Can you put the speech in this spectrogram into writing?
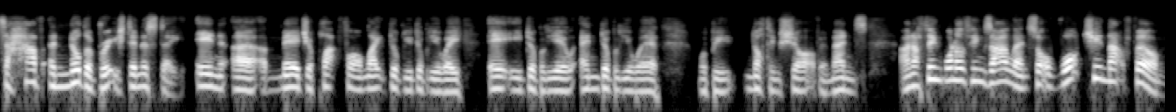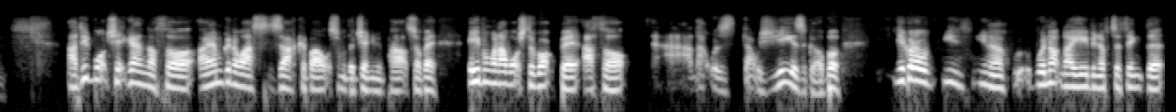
to have another British dynasty in a, a, major platform like WWE, AEW, NWA would be nothing short of immense. And I think one of the things I learned sort of watching that film, I did watch it again and I thought, I am going to ask Zak about some of the genuine parts of it. Even when I watched the rock bit, I thought, ah, that was that was years ago. But you've got to, you, you know, we're not naive enough to think that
